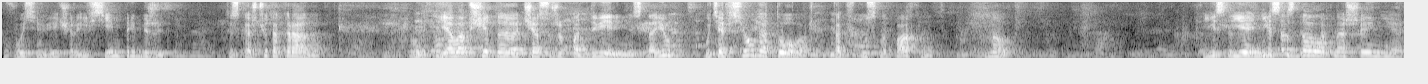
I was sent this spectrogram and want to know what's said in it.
в 8 вечера и в 7 прибежит. Ты скажешь, что так рано? Я вообще-то час уже под дверями стою, у тебя все готово, так вкусно пахнет. Но если я не создал отношения,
